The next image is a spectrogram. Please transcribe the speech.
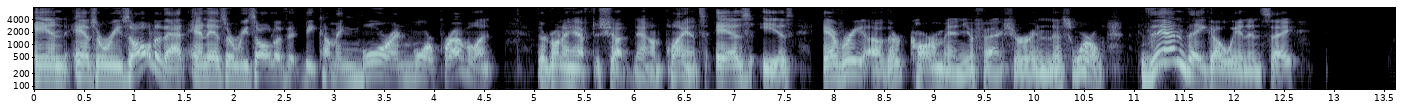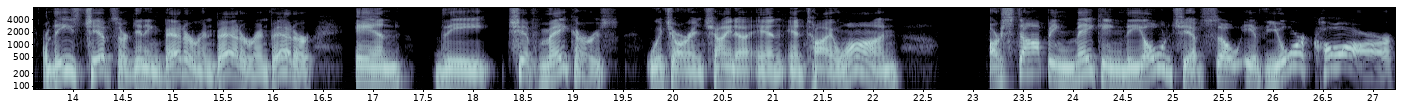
And as a result of that, and as a result of it becoming more and more prevalent, they're going to have to shut down plants, as is every other car manufacturer in this world. Then they go in and say, these chips are getting better and better and better, and the chip makers, which are in China and, and Taiwan, are stopping making the old chips. So if your car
